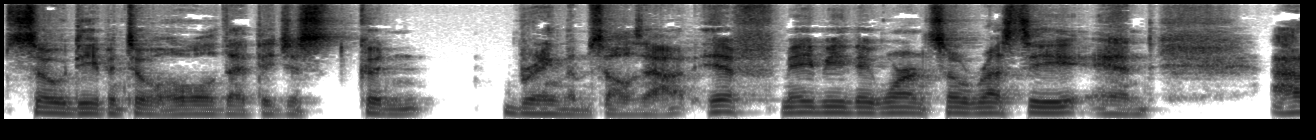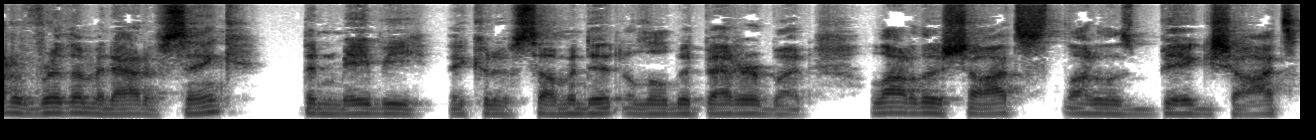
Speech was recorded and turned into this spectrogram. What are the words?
so deep into a hole that they just couldn't bring themselves out. If maybe they weren't so rusty and out of rhythm and out of sync, then maybe they could have summoned it a little bit better. But a lot of those shots, a lot of those big shots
